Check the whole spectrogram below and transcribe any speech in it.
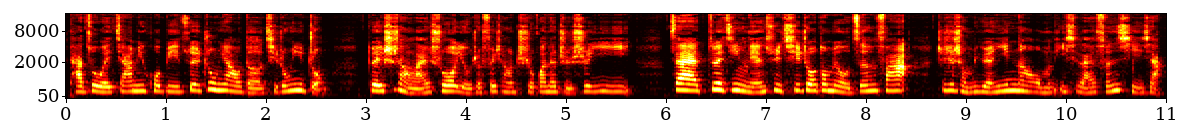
它作为加密货币最重要的其中一种，对市场来说有着非常直观的指示意义。在最近连续七周都没有增发，这是什么原因呢？我们一起来分析一下。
